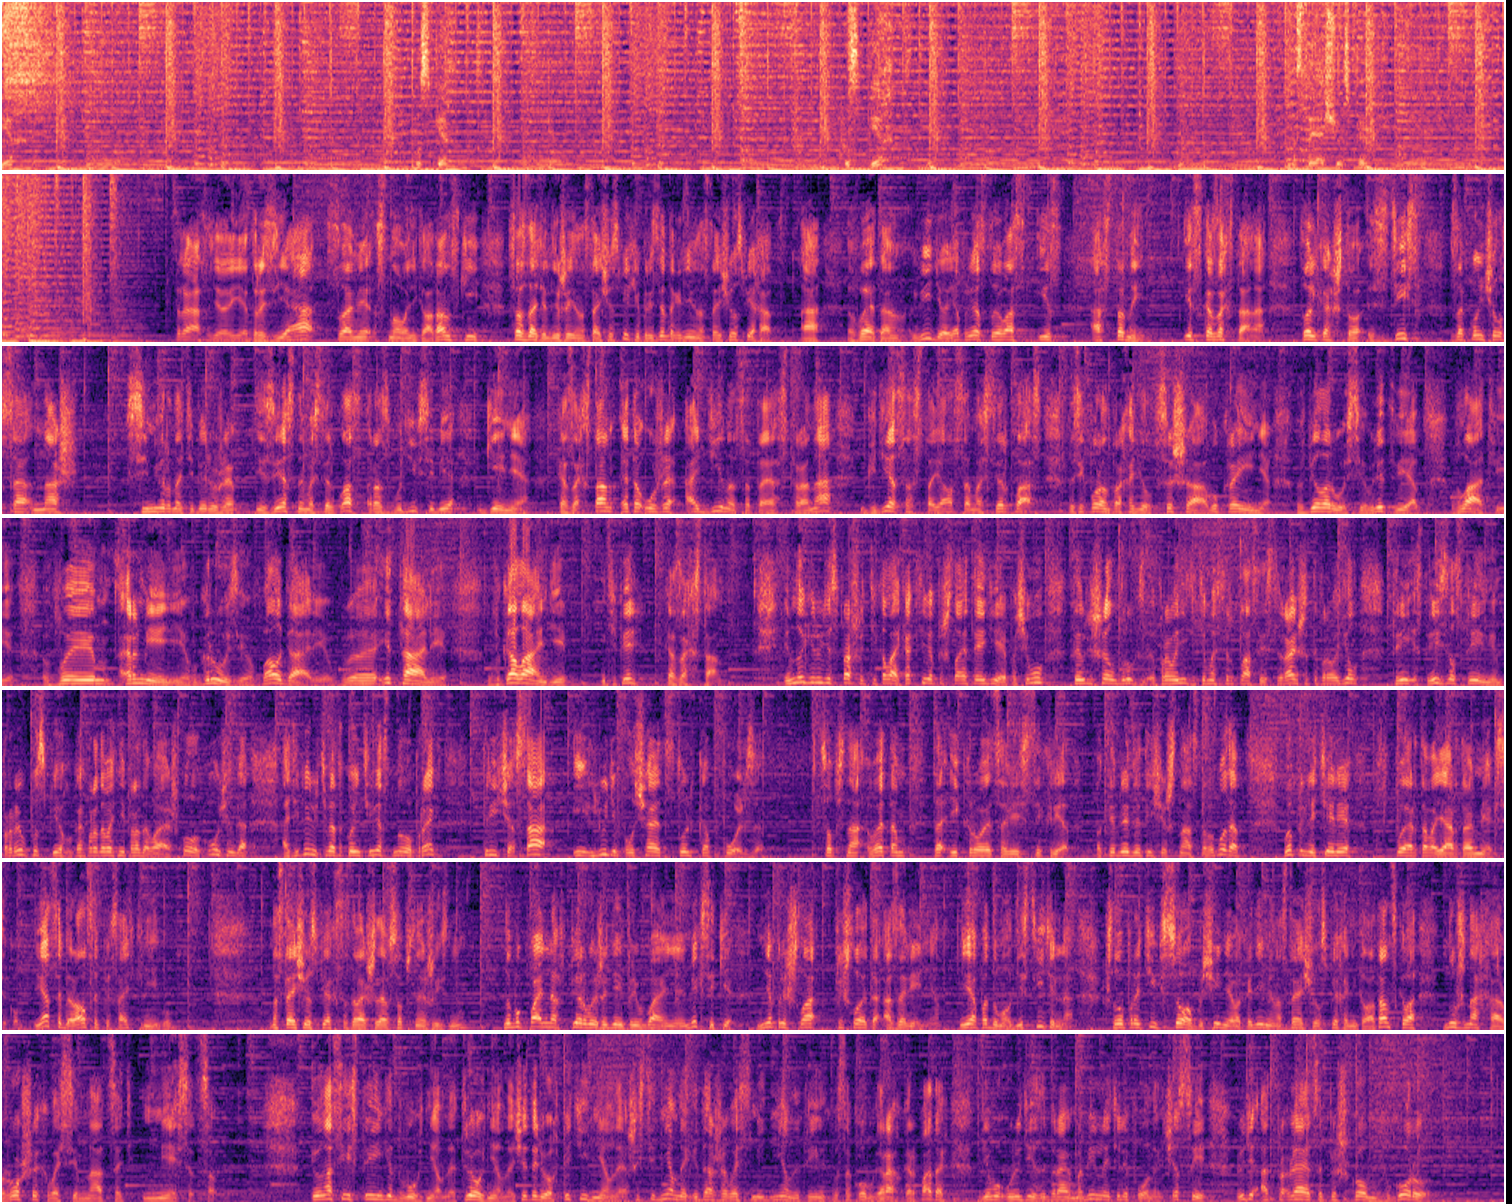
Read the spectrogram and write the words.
Успех. Успех. Успех. Настоящий успех. Здравствуйте, дорогие друзья! С вами снова Николай Танский, создатель движения «Настоящий успех» и президент Академии «Настоящего успеха». А в этом видео я приветствую вас из Астаны, из Казахстана. Только что здесь закончился наш всемирно теперь уже известный мастер-класс «Разбуди в себе гения». Казахстан – это уже одиннадцатая страна, где состоялся мастер-класс. До сих пор он проходил в США, в Украине, в Беларуси, в Литве, в Латвии, в Армении, в Грузии, в Болгарии, в Италии, в Голландии и теперь Казахстан – и многие люди спрашивают, Николай, как тебе пришла эта идея? Почему ты решил вдруг проводить эти мастер-классы, если раньше ты проводил, ездил с тренингом, прорыв к успеху, как продавать не продавая, школа коучинга, а теперь у тебя такой интересный новый проект, три часа, и люди получают столько пользы. Собственно, в этом-то и кроется весь секрет. В октябре 2016 года мы прилетели в Пуэрто-Ваярто, Мексику. Я собирался писать книгу. Настоящий успех создавать шедевр собственной жизни. Но буквально в первый же день пребывания в Мексике мне пришло, пришло это озарение. И я подумал, действительно, чтобы пройти все обучение в Академии настоящего успеха Никола Танского, нужно хороших 18 месяцев. И у нас есть тренинги двухдневные, трехдневные, четырех, пятидневные, шестидневные и даже восьмидневный тренинг высоко в горах в Карпатах, где мы у людей забираем мобильные телефоны, часы. Люди отправляются пешком в гору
